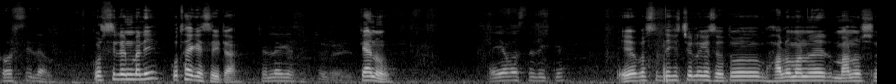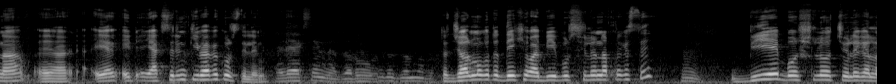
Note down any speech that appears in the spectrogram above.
করছিলাম। করছিলেন মানে? কোথায় গেছে এটা? চলে গেছে। কেন? এই অবস্থা দেখে। এই অবস্থা দেখে চলে গেছে তো ভালো মানের মানুষ না। অ্যাক্সিডেন্ট কীভাবে করছিলেন? তো জন্মগত দেখে ওই বিয়ে বসছিল না আপনার কাছে? বিয়ে বসল চলে গেল।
